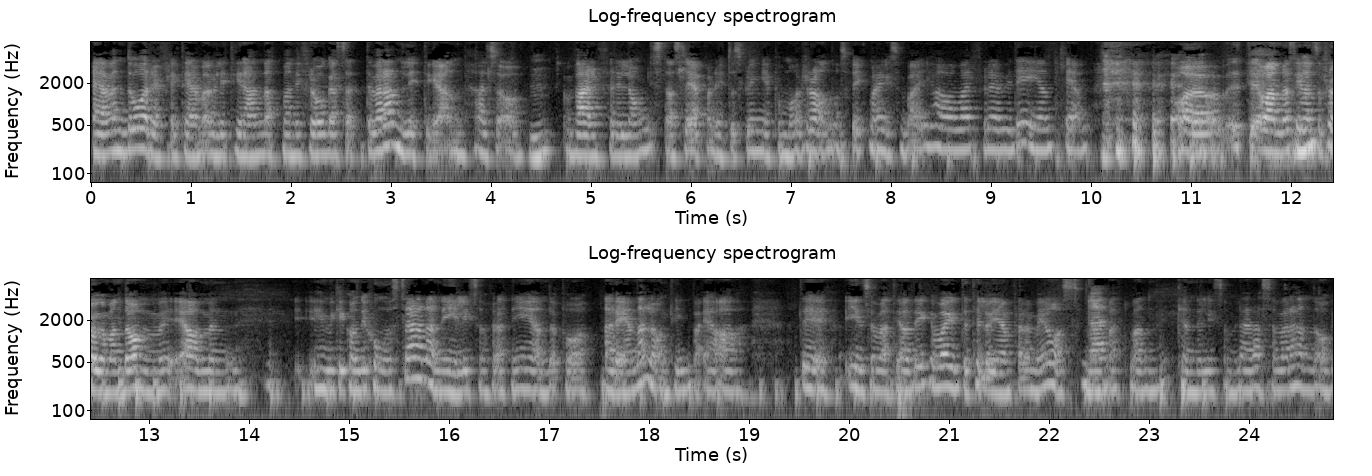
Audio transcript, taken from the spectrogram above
även då reflekterar man lite grann att man ifrågasätter varandra lite grann. Alltså mm. varför är långdistanslöparen ute och springer på morgonen? Och så fick man liksom bara, ja varför är vi det egentligen? och å andra sidan så frågar man dem, ja men hur mycket konditionstränar ni liksom för att ni är ändå på arenan lång tid? Bara, ja, det insåg man att ja, det var ju inte till att jämföra med oss, men att man kunde liksom lära sig varandra och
